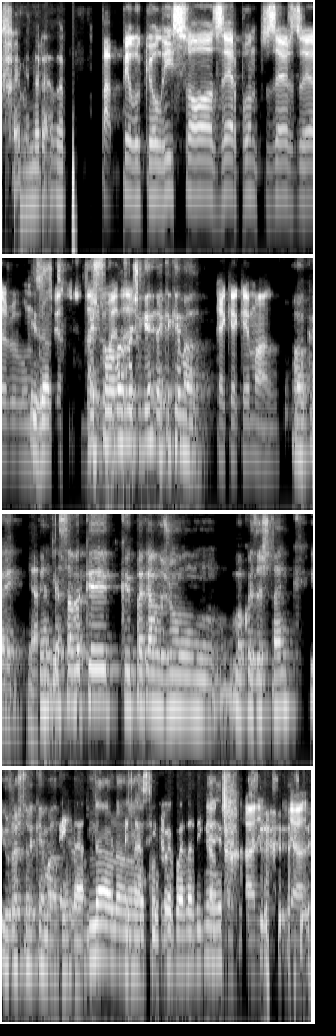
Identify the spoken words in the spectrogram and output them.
Foi minerada. Pá, pelo que eu li, só 0.001% Exato. É só a base moedas é que é, que é queimada. é que é queimado. Ok. Yeah. Eu pensava que, que pagavas um- uma coisa estanque e o resto era queimado. Ainda, Não, não, não. assim foi boa da É dinheiro. Yeah.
